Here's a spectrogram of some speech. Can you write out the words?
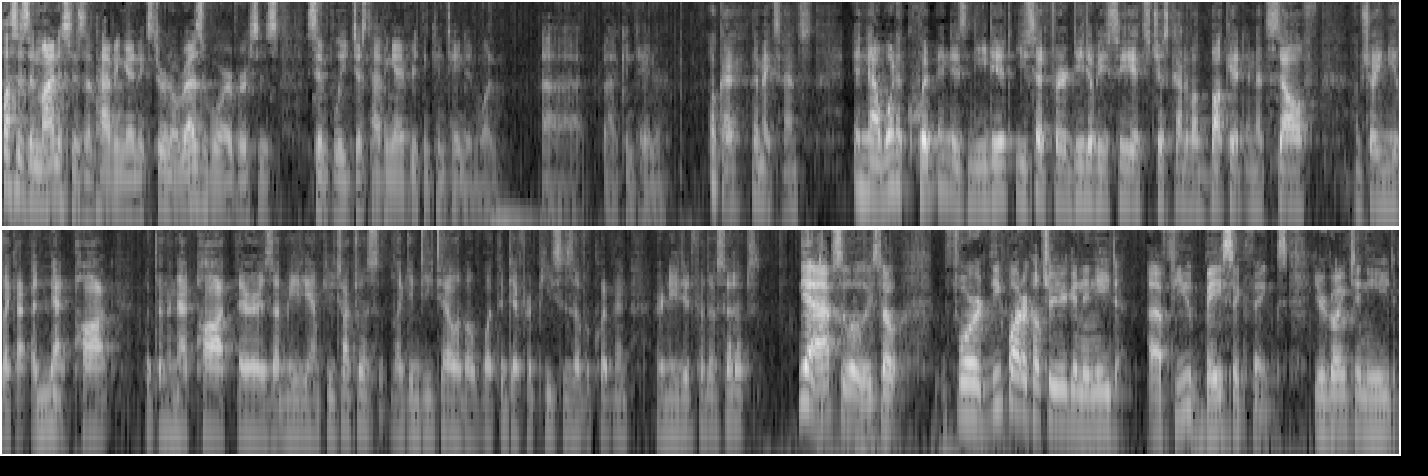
pluses and minuses of having an external reservoir versus simply just having everything contained in one uh, uh, container. Okay, that makes sense. And now, what equipment is needed? You said for DWC, it's just kind of a bucket in itself. I'm sure you need like a, a net pot. Within the net pot, there is a medium. Can you talk to us like in detail about what the different pieces of equipment are needed for those setups? Yeah, absolutely. So for deep water culture, you're going to need a few basic things. You're going to need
